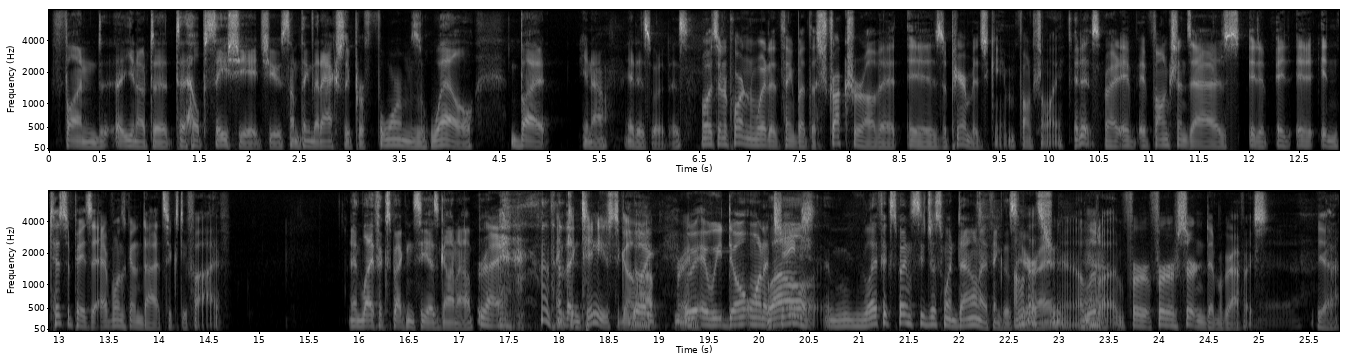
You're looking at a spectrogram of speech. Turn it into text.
fund, uh, you know, to to help satiate you, something that actually performs well, but you know, it is what it is. Well, it's an important way to think about the structure of it is a pyramid scheme functionally. It is. Right. It, it functions as it, it, it anticipates that everyone's going to die at 65 and life expectancy has gone up. Right. that continues to go like, up. Right? We, we, don't want to well, change. Life expectancy just went down, I think, this oh, year, right? Yeah, a yeah. little for, for certain demographics. Yeah.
